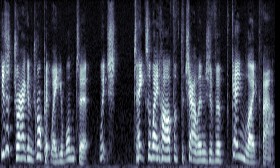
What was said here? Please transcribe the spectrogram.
You just drag and drop it where you want it, which takes away half of the challenge of a game like that.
